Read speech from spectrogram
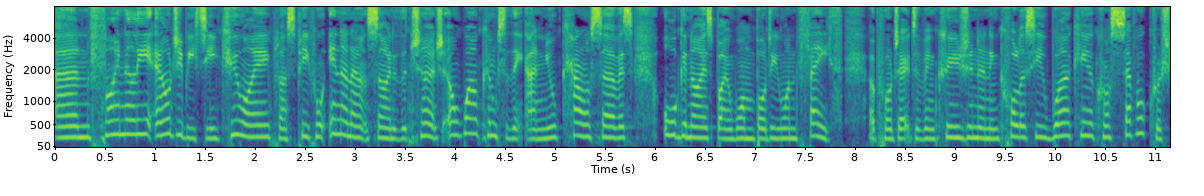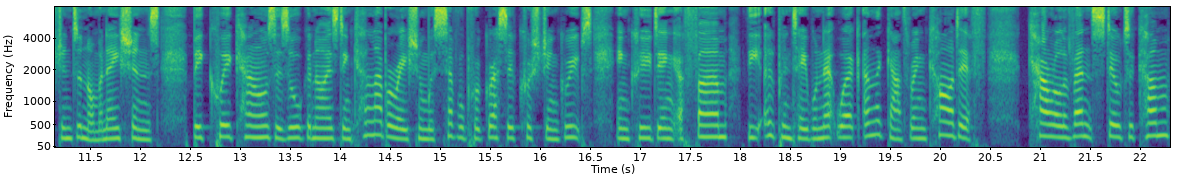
And finally, LGBTQIA plus people in and outside of the church are welcome to the annual carol service organised by One Body, One Faith, a project of inclusion and equality working across several Christian denominations. Big Queer Carols is organised in collaboration with several progressive Christian groups, including Affirm, the Open Table Network, and the Gathering Cardiff. Carol events still to come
